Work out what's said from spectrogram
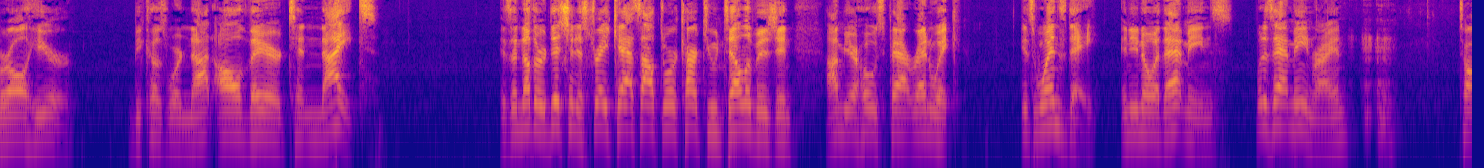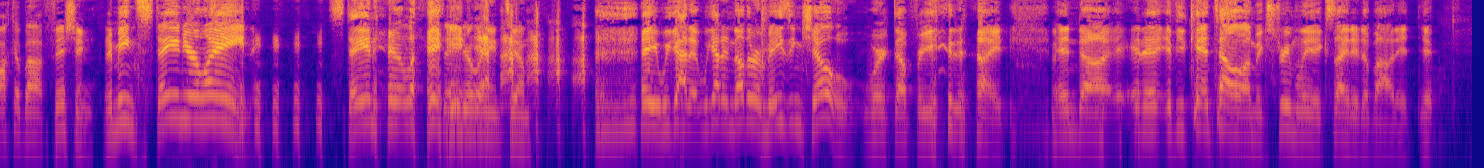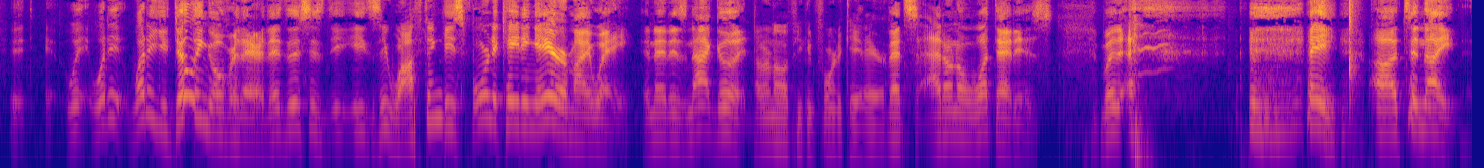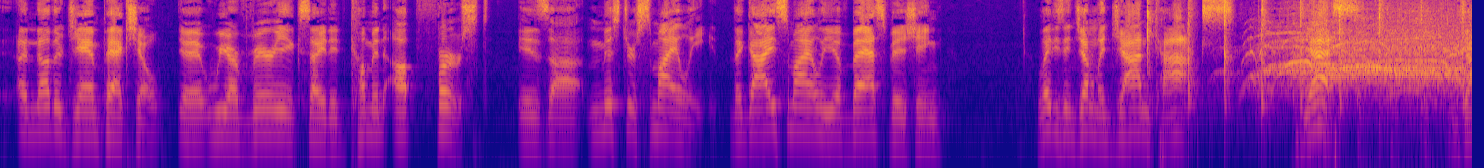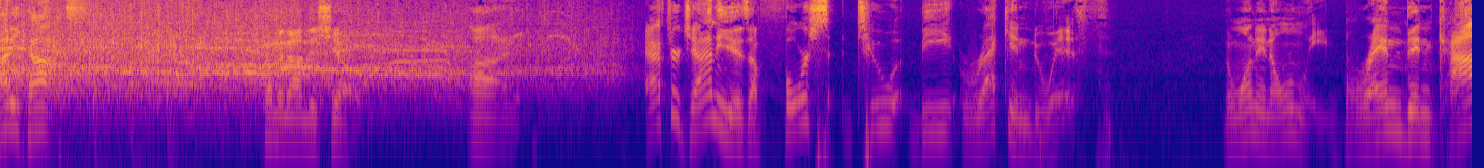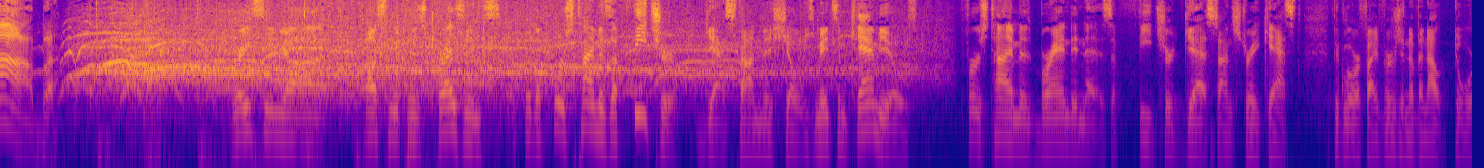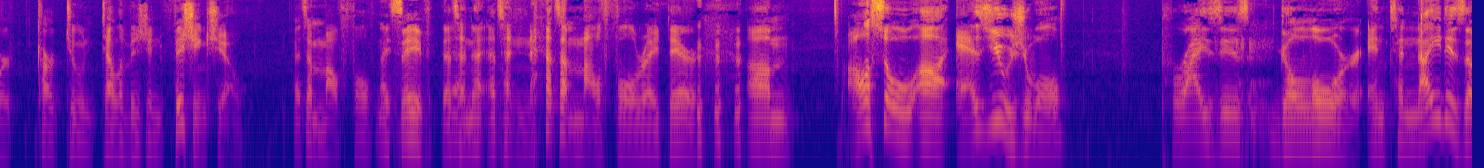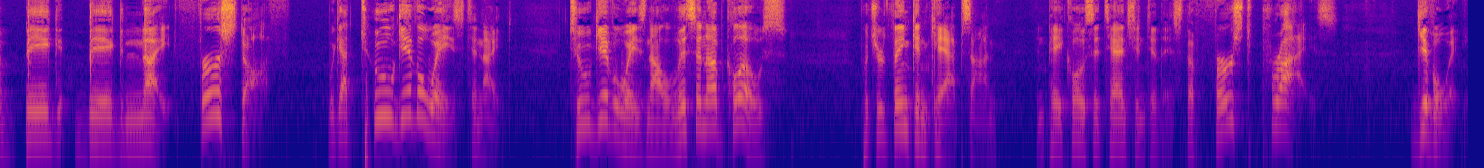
We're all here because we're not all there tonight. Is another edition of Stray Cast Outdoor Cartoon Television. I'm your host Pat Renwick. It's Wednesday, and you know what that means. What does that mean, Ryan? Talk about fishing. It means stay in your lane. stay in your lane. Stay in your lane, Tim. hey, we got it. We got another amazing show worked up for you tonight, and uh, and if you can't tell, I'm extremely excited about it. it, it what what what are you doing over there? This is he's Is he wafting? he's fornicating air my way, and that is not good. I don't know if you can fornicate air. That's I don't know what that is, but hey, uh, tonight another jam-packed show. Uh, we are very excited. Coming up first is uh, Mr. Smiley, the guy Smiley of bass fishing. Ladies and gentlemen, John Cox. Yes, Johnny Cox coming on this show. Uh, after Johnny is a force to be reckoned with. The one and only Brandon Cobb. Gracing uh, us with his presence for the first time as a feature guest on this show. He's made some cameos. First time as Brandon as a featured guest on Straycast, the glorified version of an outdoor cartoon television fishing show. That's a mouthful. nice save. That's a that's a that's a mouthful right there. um, also, uh, as usual, prizes galore, and tonight is a big, big night. First off, we got two giveaways tonight. Two giveaways. Now, listen up close. Put your thinking caps on and pay close attention to this. The first prize giveaway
